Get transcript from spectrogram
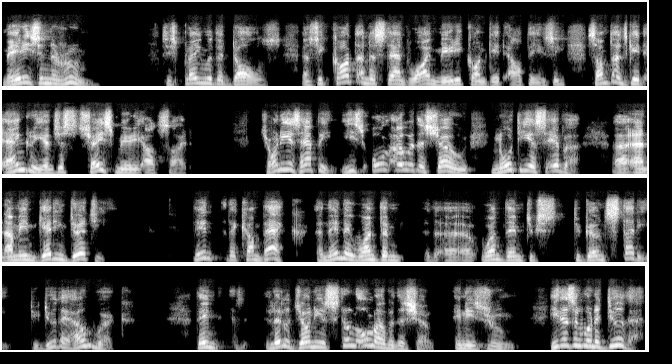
Mary's in the room. She's playing with the dolls and she can't understand why Mary can't get out there. And she sometimes get angry and just chase Mary outside. Johnny is happy. He's all over the show, naughty as ever. Uh, and I mean, getting dirty. Then they come back and then they want them uh, want them to, to go and study, to do their homework then little Johnny is still all over the show in his room. He doesn't want to do that.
